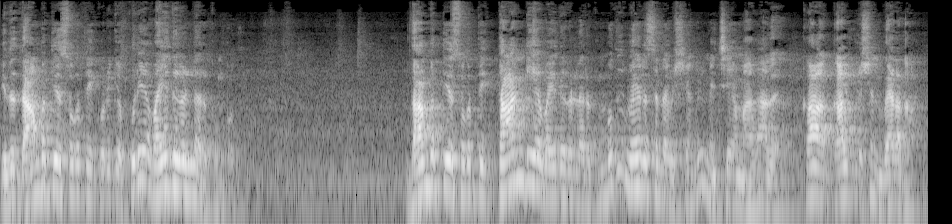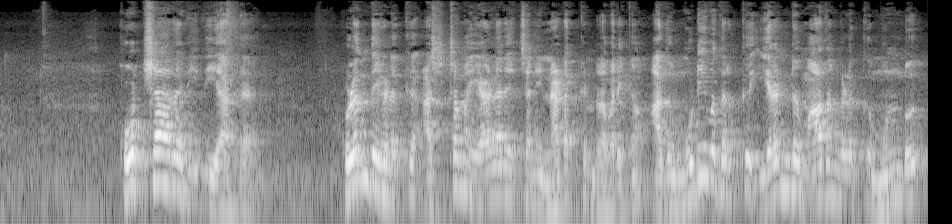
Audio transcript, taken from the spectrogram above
இது தாம்பத்திய சுகத்தை குறிக்கக்கூடிய வயதுகளில் இருக்கும்போது. தாம்பத்திய சுகத்தை தாண்டிய வயதுகளில் இருக்கும்போது வேறு சில விஷயங்கள் நிச்சயமாக அது கா கால்குலேஷன் வேற தான் ரீதியாக குழந்தைகளுக்கு அஷ்டம ஏழரை சனி நடக்கின்ற வரைக்கும் அது முடிவதற்கு இரண்டு மாதங்களுக்கு முன்பு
